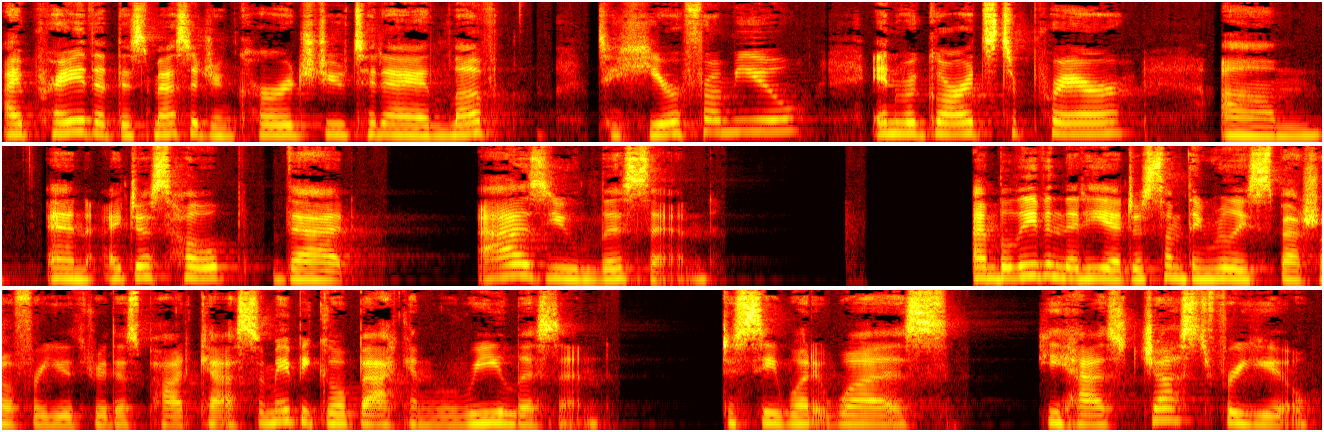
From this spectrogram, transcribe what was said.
i pray that this message encouraged you today i'd love to hear from you in regards to prayer um, and I just hope that as you listen, I'm believing that he had just something really special for you through this podcast. So maybe go back and re listen to see what it was he has just for you.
